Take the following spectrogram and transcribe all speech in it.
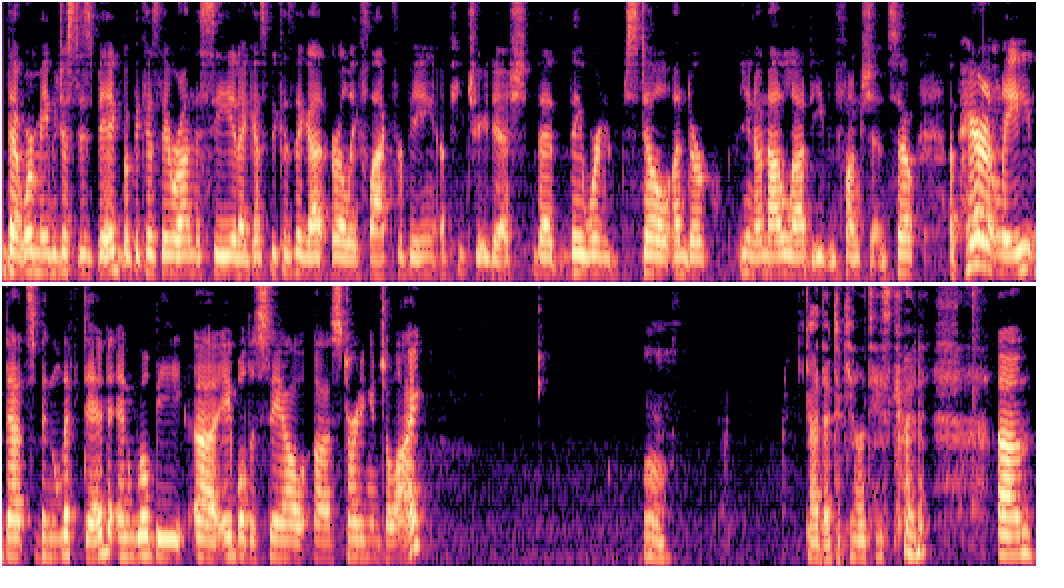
that were maybe just as big, but because they were on the sea, and I guess because they got early flack for being a petri dish, that they were still under you know not allowed to even function. So apparently that's been lifted and will be uh, able to sail uh, starting in July. Mm. God, that tequila tastes good. Um,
